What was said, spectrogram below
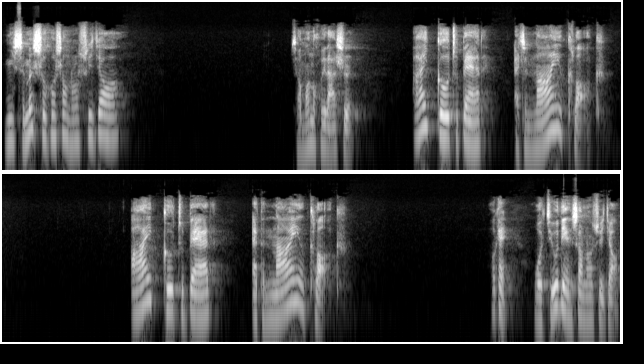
你什么时候上床睡觉啊？小萌的回答是：I go to bed at nine o'clock. I go to bed at nine o'clock. OK，我九点上床睡觉。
